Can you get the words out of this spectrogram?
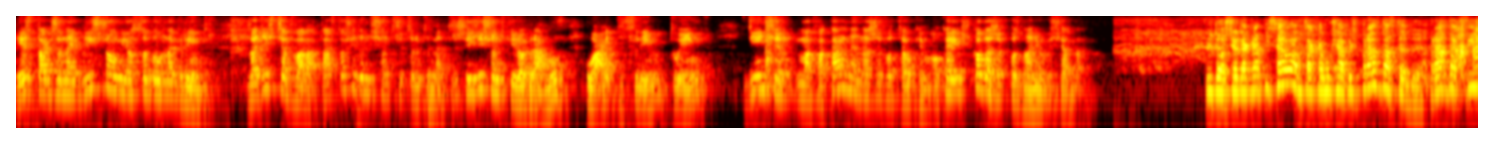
jest także najbliższą mi osobą na Grindr. 22 lata, 173 cm, 60 kg, white, slim, twink. Zdjęcie ma fatalne, na żywo całkiem ok. Szkoda, że w Poznaniu wysiada. Widocznie tak napisałam, taka musiała być prawda wtedy. Prawda chwili,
